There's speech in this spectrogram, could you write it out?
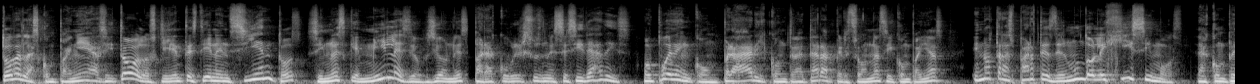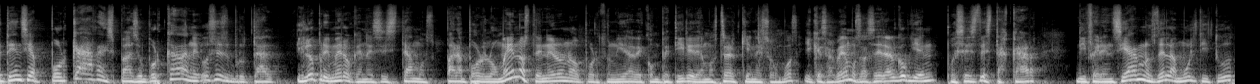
Todas las compañías y todos los clientes tienen cientos, si no es que miles de opciones para cubrir sus necesidades. O pueden comprar y contratar a personas y compañías en otras partes del mundo lejísimos. La competencia por cada espacio, por cada negocio es brutal. Y lo primero que necesitamos para por lo menos tener una oportunidad de competir y demostrar quiénes somos y que sabemos hacer algo bien, pues es destacar diferenciarnos de la multitud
